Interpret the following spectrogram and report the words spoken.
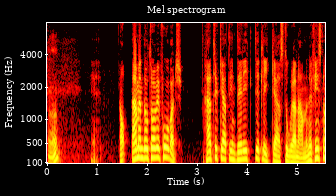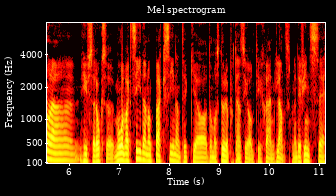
Mm. Eh, ja, men då tar vi forwards. Här tycker jag att det inte är riktigt lika stora namn, men det finns några hyfsade också. Målvaktssidan och backsidan tycker jag de har större potential till stjärnglans, men det finns eh,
